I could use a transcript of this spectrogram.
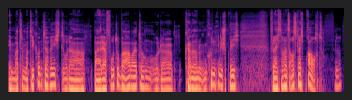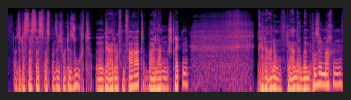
im Mathematikunterricht oder bei der Fotobearbeitung oder keine Ahnung im Kundengespräch vielleicht auch als Ausgleich braucht. Ne? Also das ist das, was man sich heute sucht. Äh, der eine auf dem Fahrrad bei langen Strecken, keine Ahnung, der andere beim Puzzle machen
